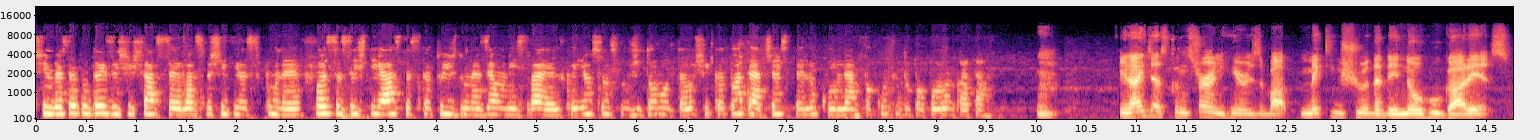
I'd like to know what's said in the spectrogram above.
Și în versetul 36, la sfârșit, el spune, fă să se știe astăzi că tu ești Dumnezeu în Israel, că eu sunt slujitorul tău și că toate aceste lucruri le-am făcut după porunca ta. Hmm. Elijah's concern here is about making sure that they know who God is.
